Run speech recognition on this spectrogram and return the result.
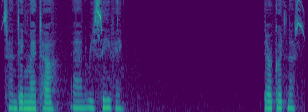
Sending metta and receiving their goodness.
